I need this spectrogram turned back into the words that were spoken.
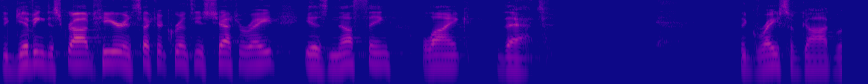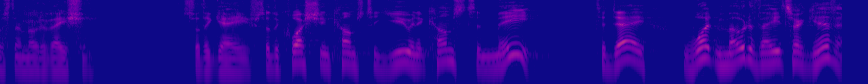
The giving described here in 2 Corinthians chapter 8 is nothing like that. The grace of God was their motivation. So they gave. So the question comes to you and it comes to me today what motivates our giving?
